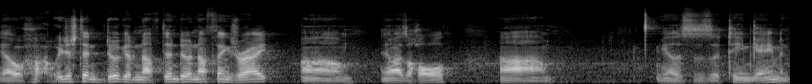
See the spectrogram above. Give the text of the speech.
you know, we just didn't do good enough. Didn't do enough things right. Um, you know, as a whole. Um, you know, this is a team game, and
